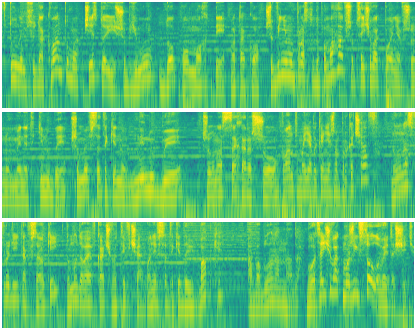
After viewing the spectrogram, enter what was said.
Втулим сюди квантума, чисто і щоб йому допомогти. Отако. Щоб він йому просто допомагав, щоб цей чувак поняв, що ну ми не такі нуби, що ми все-таки ну не нуби. Що у нас все хорошо. Квантума я би, звісно, прокачав, але у нас вроді і так все окей. Тому давай вкачувати вчен. Вони все-таки дають бабки, а бабло нам надо. Бо цей чувак може і в соло витащить.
